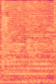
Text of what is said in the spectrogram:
Bye.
